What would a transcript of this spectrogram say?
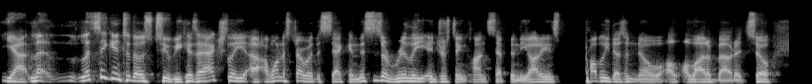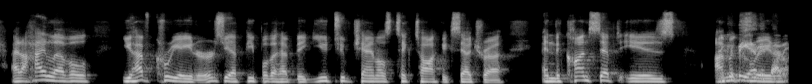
yeah let, us dig into those two because i actually uh, i want to start with the second. This is a really interesting concept and the audience probably doesn't know a, a lot about it. So at a high level you have creators you have people that have big youtube channels tiktok etc and the concept is i'm a creator.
